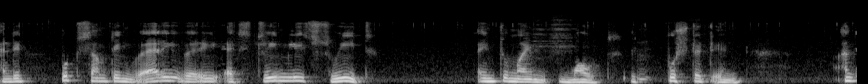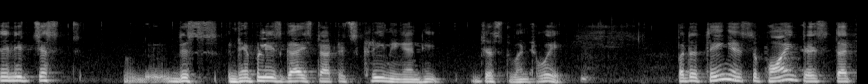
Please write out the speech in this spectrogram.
And it put something very, very extremely sweet into my mouth. It pushed it in. And then it just, this Nepalese guy started screaming and he just went away. But the thing is, the point is that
